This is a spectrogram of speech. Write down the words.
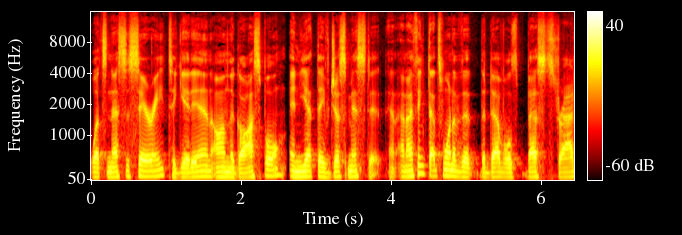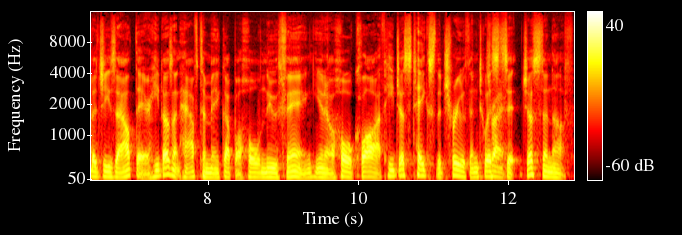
what's necessary to get in on the gospel, and yet they've just missed it. And, and I think that's one of the, the devil's best strategies out there. He doesn't have to make up a whole new thing, you know, a whole cloth. He just takes the truth and twists right. it just enough,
